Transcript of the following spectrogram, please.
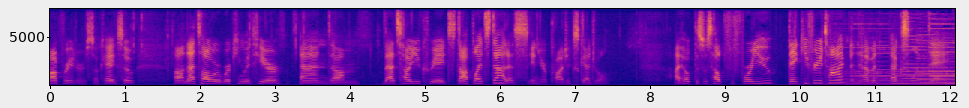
operators okay so uh, that's all we're working with here and um, that's how you create stoplight status in your project schedule. I hope this was helpful for you. Thank you for your time and have an excellent day.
